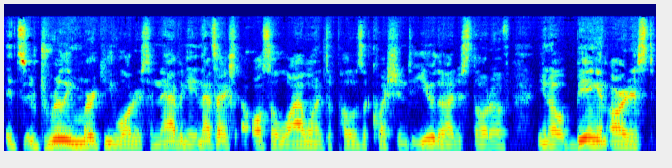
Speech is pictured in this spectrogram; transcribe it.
it's it's really murky waters to navigate, and that's actually also why I wanted to pose a question to you that I just thought of. You know, being an artist,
